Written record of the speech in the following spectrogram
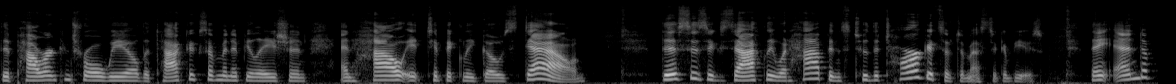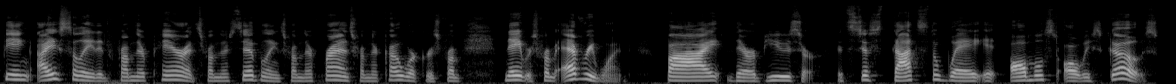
the power and control wheel the tactics of manipulation and how it typically goes down this is exactly what happens to the targets of domestic abuse. They end up being isolated from their parents, from their siblings, from their friends, from their coworkers, from neighbors, from everyone by their abuser. It's just that's the way it almost always goes.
